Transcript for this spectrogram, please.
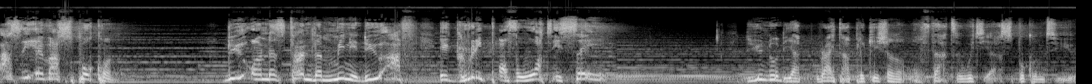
Has He ever spoken? Do you understand the meaning? Do you have a grip of what He's saying? Do you know the right application of that which He has spoken to you?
